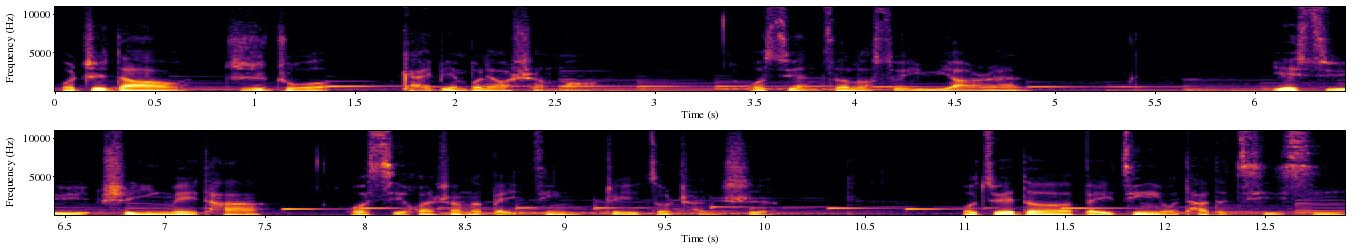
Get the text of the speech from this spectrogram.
我知道执着改变不了什么。我选择了随遇而安。也许是因为他，我喜欢上了北京这一座城市。我觉得北京有它的气息，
